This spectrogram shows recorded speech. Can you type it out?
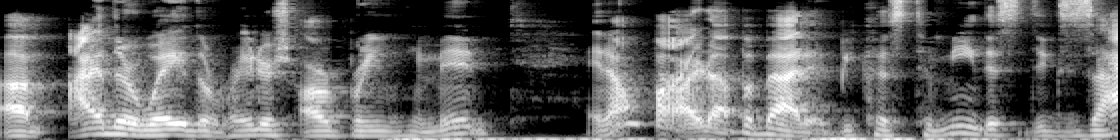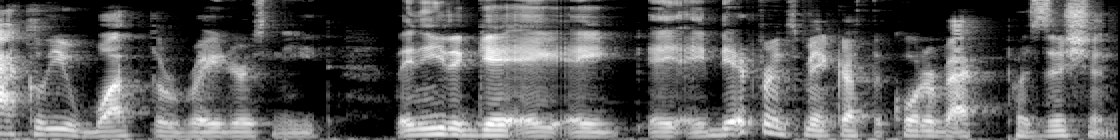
Um, either way, the Raiders are bringing him in, and I'm fired up about it because to me, this is exactly what the Raiders need. They need to get a, a, a difference maker at the quarterback position.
